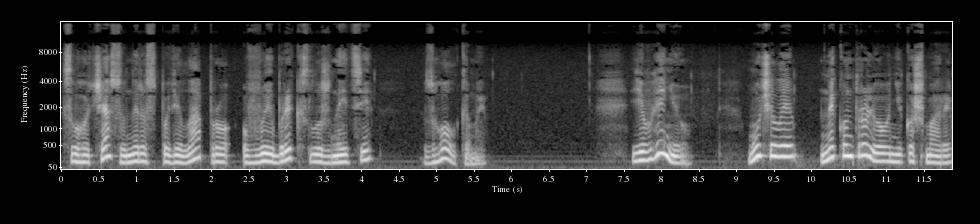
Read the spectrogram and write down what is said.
свого часу не розповіла про вибрик служниці з голками. Євгенію мучили неконтрольовані кошмари.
